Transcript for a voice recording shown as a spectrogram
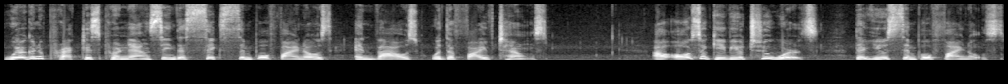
we're going to practice pronouncing the six simple finals and vowels with the five tones. I'll also give you two words that use simple finals.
